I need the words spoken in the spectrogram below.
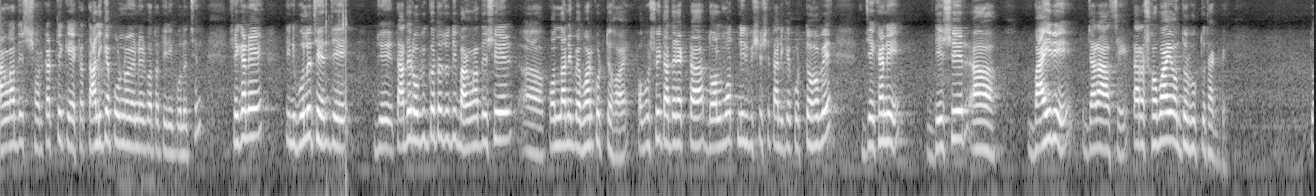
বাংলাদেশ সরকার থেকে একটা তালিকা প্রণয়নের কথা তিনি বলেছেন। সেখানে তিনি বলেছেন যে যে তাদের অভিজ্ঞতা যদি বাংলাদেশের কল্যাণে ব্যবহার করতে হয়, অবশ্যই তাদের একটা দলমত নির্বিশেষে তালিকা করতে হবে, যেখানে দেশের বাইরে যারা আছে, তারা সবাই অন্তর্ভুক্ত থাকবে। তো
